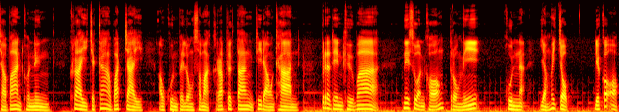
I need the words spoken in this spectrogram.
ชาวบ้านคนหนึ่ง ใครจะกล้าวัดใจ เอาคุณไปลงสมัครรับเลือกตั้งที่ดาวอังคาร ประเด็นคือว่า ในส่วนของตรงนี้ คุณน่ะยังไม่จบ เดี๋ยวก็ออก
